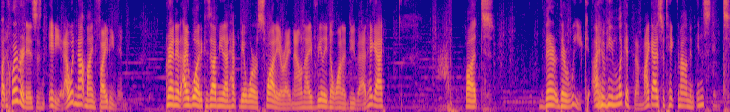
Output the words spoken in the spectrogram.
but whoever it is is an idiot. I would not mind fighting him. Granted, I would, because I mean I'd have to be at war with Swadia right now, and I really don't want to do that. Hey, guy. But they're they're weak. I mean, look at them. My guys would take them out in an instant.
